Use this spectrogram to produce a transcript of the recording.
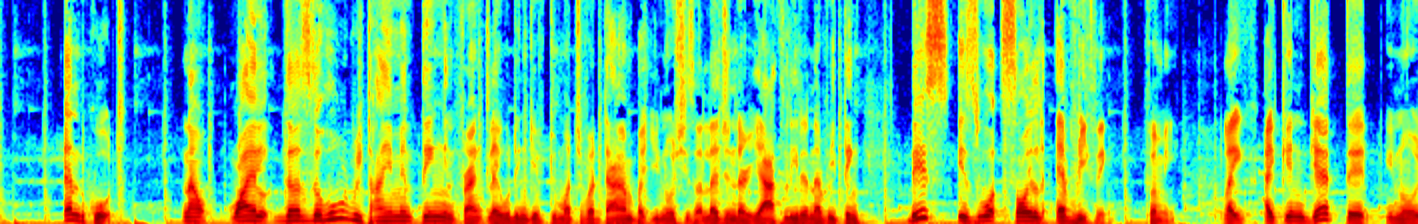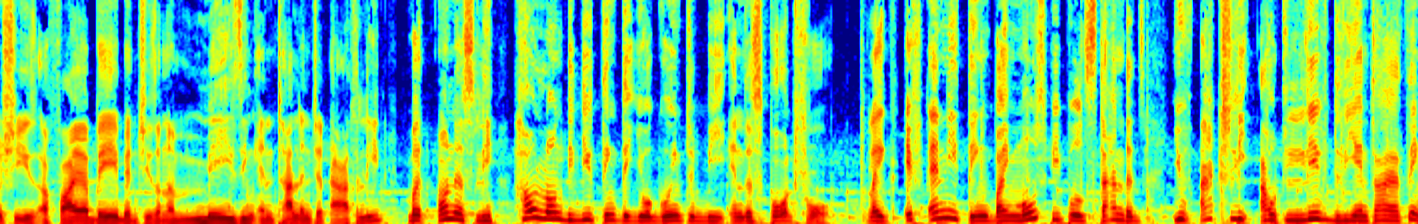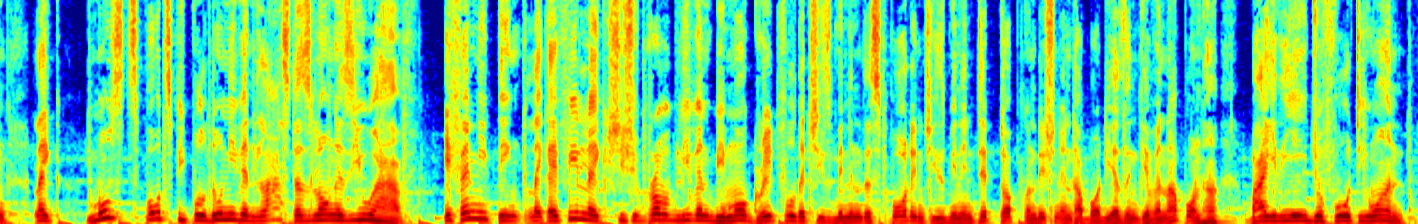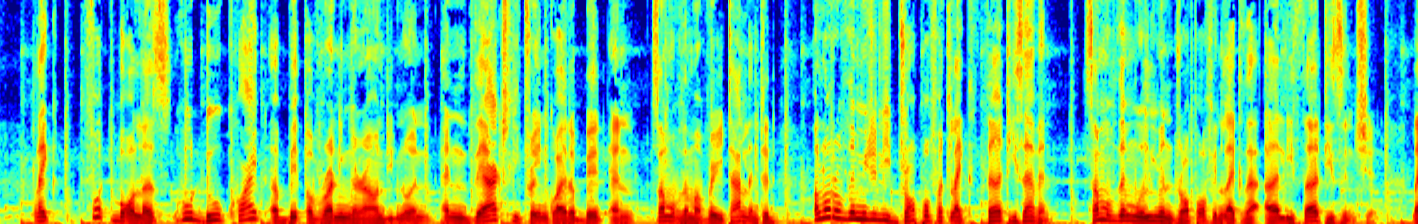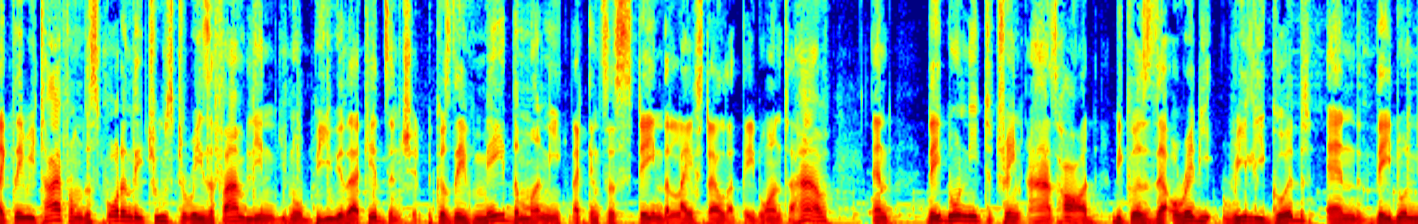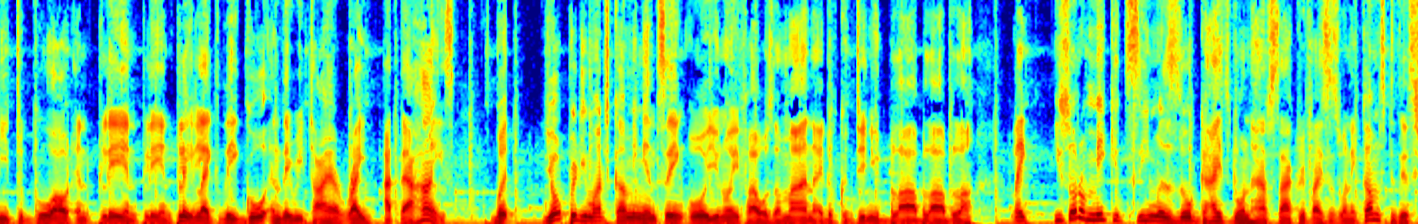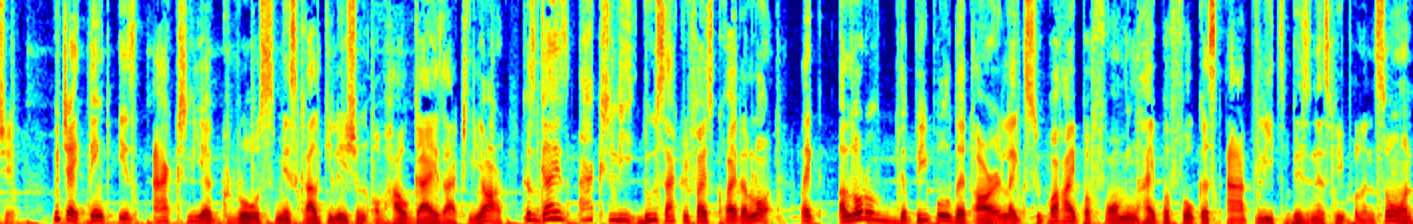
End quote. Now, while there's the whole retirement thing, and frankly, I wouldn't give too much of a damn, but you know, she's a legendary athlete and everything, this is what soiled everything for me. Like, I can get that, you know, she's a fire babe and she's an amazing and talented athlete, but honestly, how long did you think that you're going to be in the sport for? Like, if anything, by most people's standards, you've actually outlived the entire thing. Like, most sports people don't even last as long as you have. If anything, like I feel like she should probably even be more grateful that she's been in the sport and she's been in tip top condition and her body hasn't given up on her by the age of 41. Like footballers who do quite a bit of running around, you know, and, and they actually train quite a bit, and some of them are very talented, a lot of them usually drop off at like 37. Some of them will even drop off in like the early 30s and shit. Like they retire from the sport and they choose to raise a family and you know be with their kids and shit because they've made the money that can sustain the lifestyle that they'd want to have and they don't need to train as hard because they're already really good and they don't need to go out and play and play and play. Like they go and they retire right at their highs. But you're pretty much coming and saying, oh, you know, if I was a man, I'd have continued, blah, blah, blah. Like, you sort of make it seem as though guys don't have sacrifices when it comes to this shit which I think is actually a gross miscalculation of how guys actually are. Because guys actually do sacrifice quite a lot. Like a lot of the people that are like super high performing, hyper focused athletes, business people, and so on,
